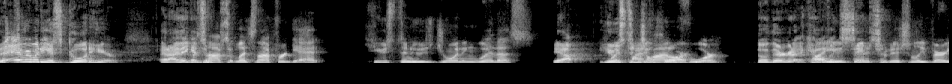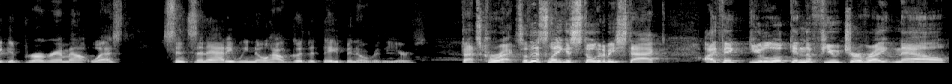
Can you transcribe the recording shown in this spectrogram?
everybody is good here. And I think let's it's not, let's not forget Houston, who's joining with us. Yep. Houston Final, Final Four. So they're going to Kelvin Sampson. a traditionally very good program out west. Cincinnati, we know how good that they've been over the years. That's correct. So this league is still going to be stacked. I think you look in the future right now,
